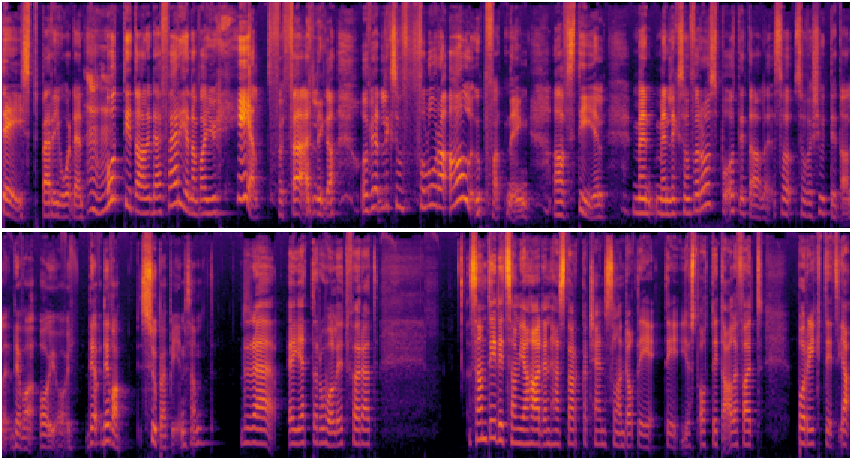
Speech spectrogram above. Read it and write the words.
taste-perioden. Mm. 80-talet där färgerna var ju helt förfärliga och vi hade liksom förlorat all uppfattning av stil. Men, men liksom för oss på 80-talet så, så var 70-talet, det var oj oj, det, det var superpinsamt. Det där är jätteroligt för att samtidigt som jag har den här starka känslan då till, till just 80-talet för att på riktigt, jag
